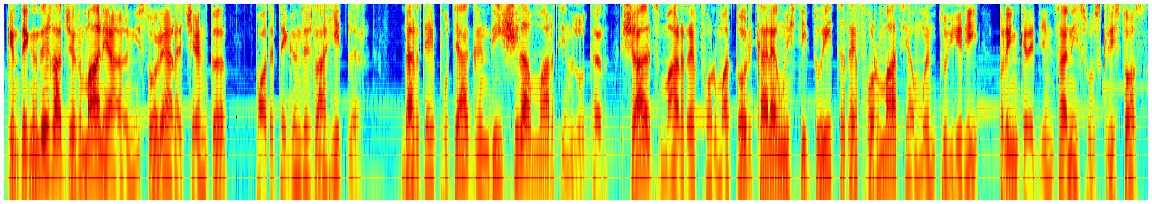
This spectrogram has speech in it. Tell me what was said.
Când te gândești la Germania în istoria recentă, poate te gândești la Hitler, dar te-ai putea gândi și la Martin Luther și alți mari reformatori care au instituit reformația mântuirii prin credința în Isus Hristos.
